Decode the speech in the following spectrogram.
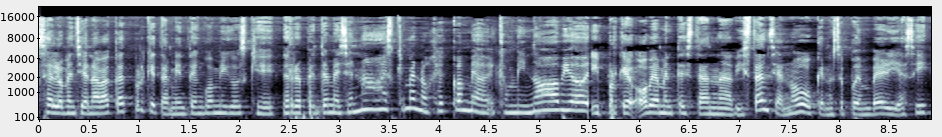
se lo mencionaba a Kat porque también tengo amigos que de repente me dicen, no, es que me enojé con mi, con mi novio y porque obviamente están a distancia, ¿no? O que no se pueden ver y así.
